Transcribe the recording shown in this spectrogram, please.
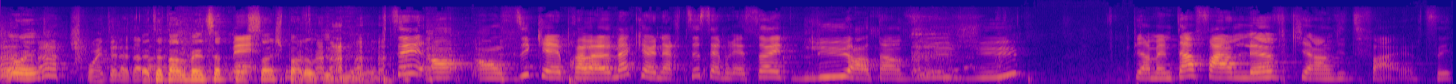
Ah oui. Je pointais la Elle table. était dans le 27 Mais- que je parlais au début. tu sais, on, on dit que probablement qu'un artiste aimerait ça être lu, entendu, vu, puis en même temps faire l'œuvre qu'il a envie de faire. tu sais.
